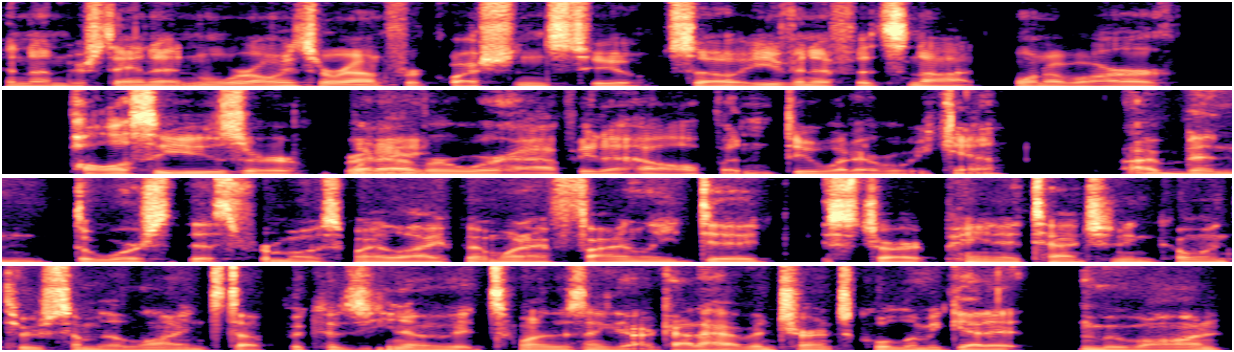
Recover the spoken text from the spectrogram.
and understand it. And we're always around for questions too. So even if it's not one of our policies or whatever, we're happy to help and do whatever we can. I've been the worst at this for most of my life. And when I finally did start paying attention and going through some of the line stuff, because, you know, it's one of those things, I got to have insurance. Cool. Let me get it, move on.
